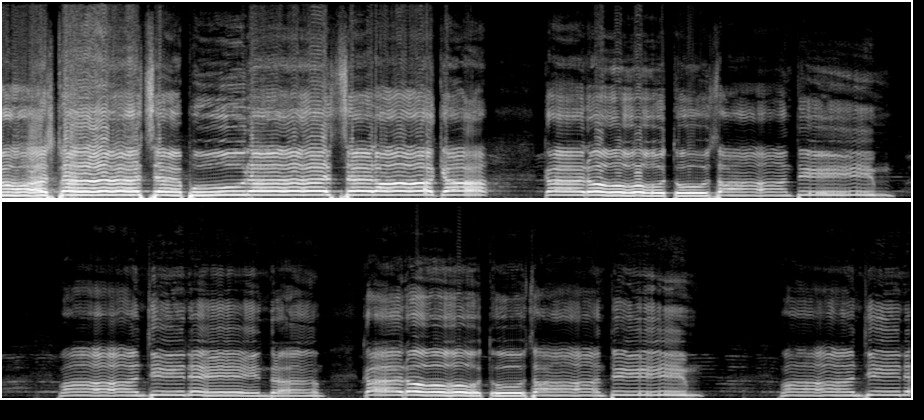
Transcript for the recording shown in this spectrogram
राष्ट्रस्य पूरस्य राज्ञा करोतु शान्तिं वाञ्जिनेन्द्रं करोतु शान्तिं वाञ्जिनेन्द्रं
